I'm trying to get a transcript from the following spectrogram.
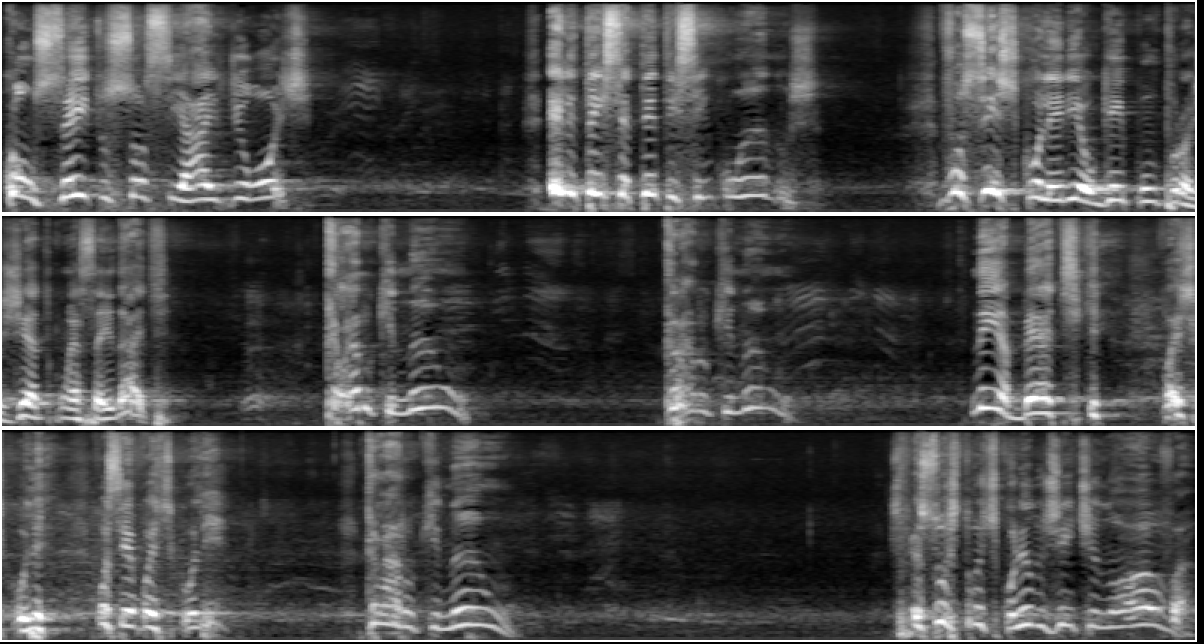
conceitos sociais de hoje. Ele tem 75 anos. Você escolheria alguém para um projeto com essa idade? Claro que não. Claro que não. Nem a Beth que vai escolher. Você vai escolher? Claro que não. As pessoas estão escolhendo gente nova.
